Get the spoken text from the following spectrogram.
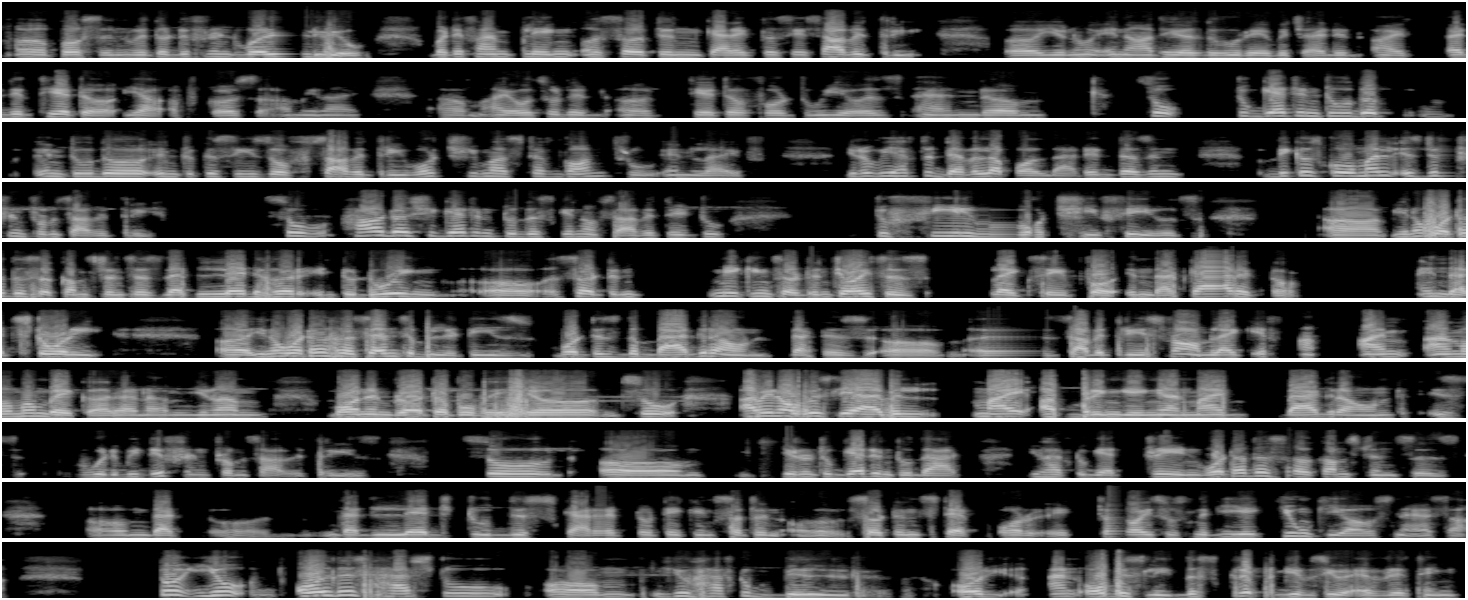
uh, person with a different worldview. But if I'm playing a certain character, say Savitri, uh, you know, in Aadhe Adhure, which I did, I, I did theater. Yeah, of course. I mean, I um, I also did uh, theater for two years, and um, so to get into the into the intricacies of Savitri, what she must have gone through in life, you know we have to develop all that. It doesn't because komal is different from savitri. So how does she get into the skin of savitri to to feel what she feels? Uh, you know what are the circumstances that led her into doing uh, certain making certain choices like say for in that character in that story uh, you know what are her sensibilities what is the background that is um, uh, savitri is from like if i'm i'm a mumbaikar and i'm you know i'm born and brought up over here so i mean obviously i will my upbringing and my background is would be different from savitri's so um, you know to get into that you have to get trained what are the circumstances um, that uh, that led to this character taking certain uh, certain step or a choice उसने की ये क्यों किया उसने ऐसा So you all this has to um, you have to build or and obviously the script gives you everything.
